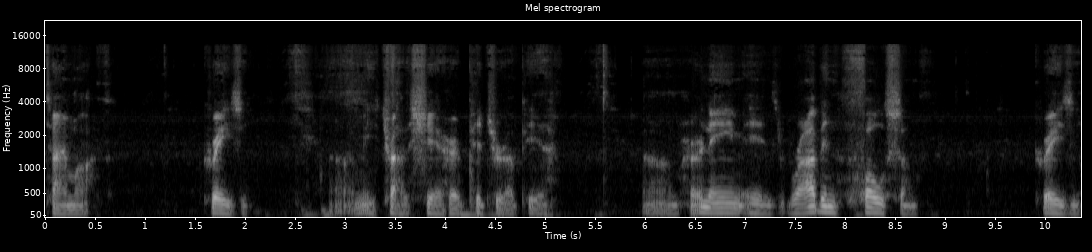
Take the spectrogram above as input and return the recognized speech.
time off. Crazy. Uh, let me try to share her picture up here. Um, her name is Robin Folsom. Crazy.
